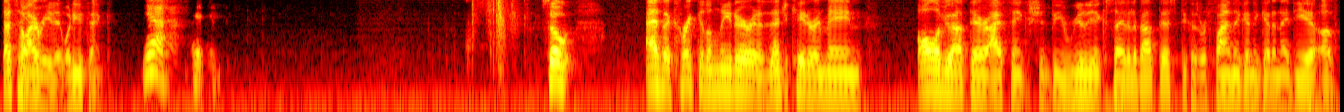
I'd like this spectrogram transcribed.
That's how yeah. I read it. What do you think? Yeah, So, as a curriculum leader, as an educator in Maine, all of you out there, I think, should be really excited about this because we're finally going to get an idea of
